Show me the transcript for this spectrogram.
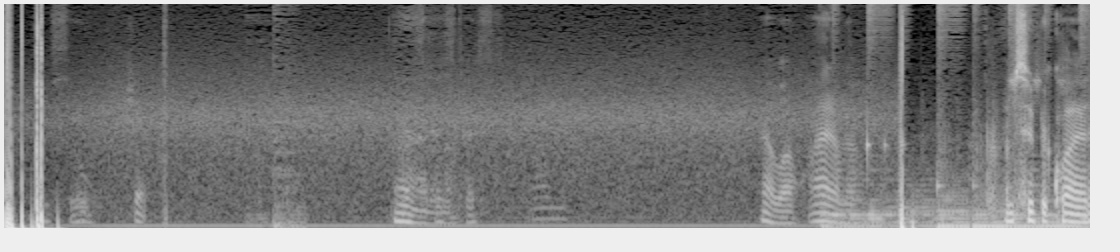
me see. Oh, shit. Test, test, test. Oh well, I don't know. I'm super quiet.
